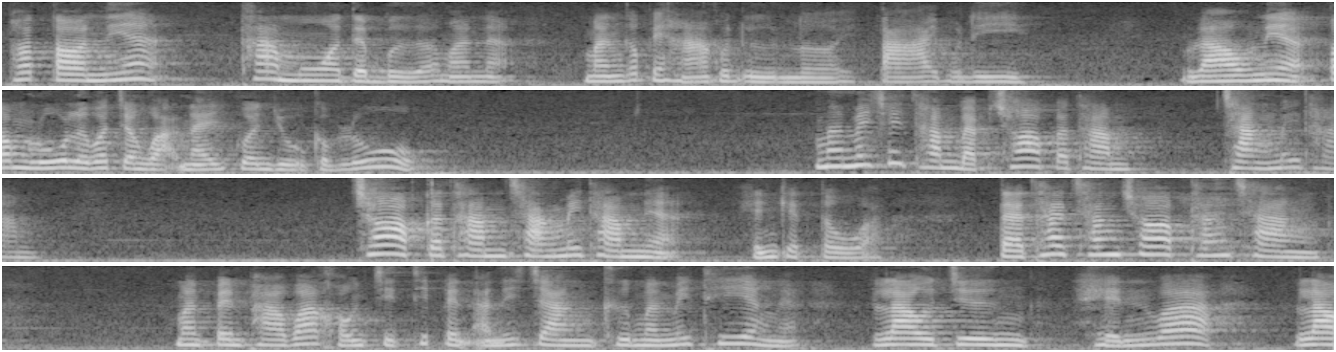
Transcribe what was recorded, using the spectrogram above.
เพราะตอนเนี้ย ถ้ามัวแต่เบื่อมันอะมันก็ไปหาคนอื่นเลย ตายพอดี เราเนี่ยต้องรู้เลยว่าจังหวะไหนควรอยู่กับลูก มันไม่ใช่ทำแบบชอบกระทำชังไม่ทำชอบกระทำชังไม่ทำเนี่ย เห็นแก่ตัว แต่ถ้าช่างชอบทั้งชัง มันเป็นภาวะของจิตที่เป็นอนิจจังคือมันไม่เที่ยงเนี่ยเราจึงเห็นว่าเรา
